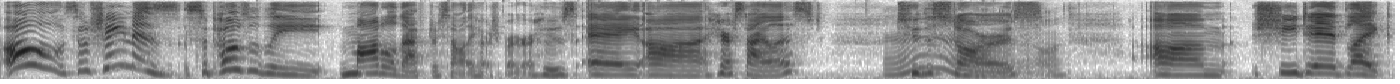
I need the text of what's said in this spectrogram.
Oh, so Shane is supposedly modeled after Sally Hershberger, who's a uh, hairstylist to the stars. Oh. Um, she did like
